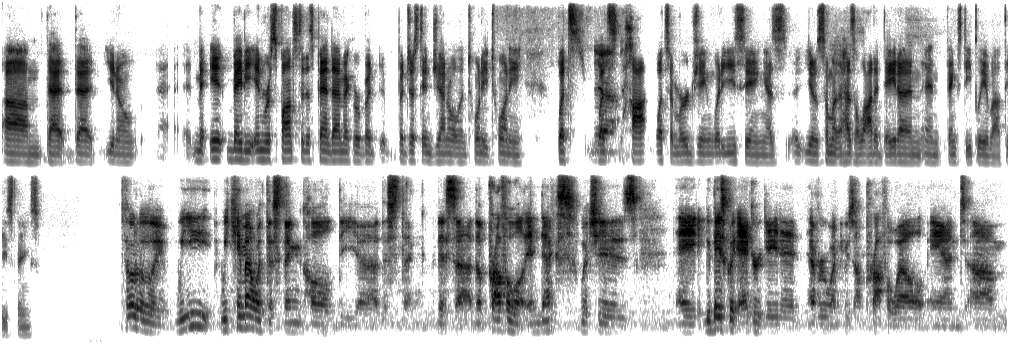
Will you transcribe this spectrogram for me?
um, that that you know maybe in response to this pandemic or but but just in general in 2020 what's yeah. what's hot what's emerging what are you seeing as you know someone that has a lot of data and, and thinks deeply about these things totally we we came out with this thing called the uh, this thing this uh, the profitwell index which is a we basically aggregated everyone who's on Profitwell, and um,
